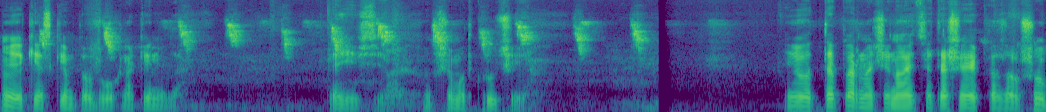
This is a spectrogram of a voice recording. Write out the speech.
Ну, як я з ким-то вдвох накинули. Та і все. В общем, откручую. І от тепер починається те, що я казав, що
